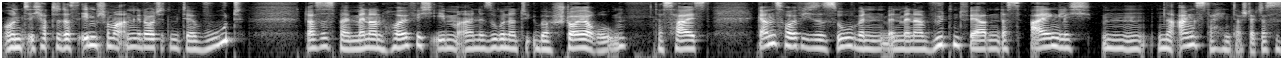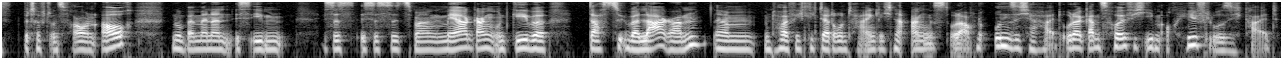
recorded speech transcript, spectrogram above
Und ich hatte das eben schon mal angedeutet mit der Wut. Das ist bei Männern häufig eben eine sogenannte Übersteuerung. Das heißt, ganz häufig ist es so, wenn, wenn Männer wütend werden, dass eigentlich mh, hm, eine Angst dahinter steckt. Das ist, betrifft uns Frauen auch. Nur bei Männern ist eben, ist es, ist es jetzt mal mehr Gang und Gäbe, das zu überlagern. Ähm, und häufig liegt darunter eigentlich eine Angst oder auch eine Unsicherheit oder ganz häufig eben auch Hilflosigkeit.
